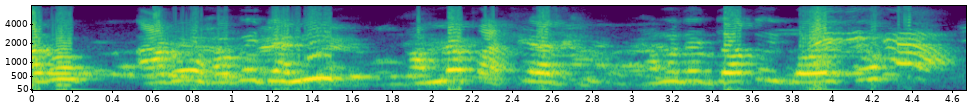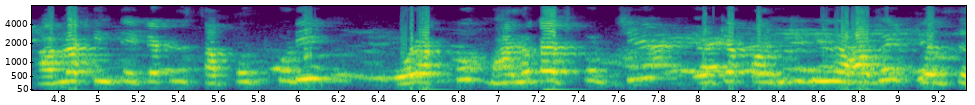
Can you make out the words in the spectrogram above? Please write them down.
আরও আরও হবে জানি আমরা পাশে আছি। আমাদের যতই বয়স হোক আমরা কিন্তু এটাকে সাপোর্ট করি। ওরা খুব ভালো কাজ করছে এটা কন্টিনিউ হবে চলতে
